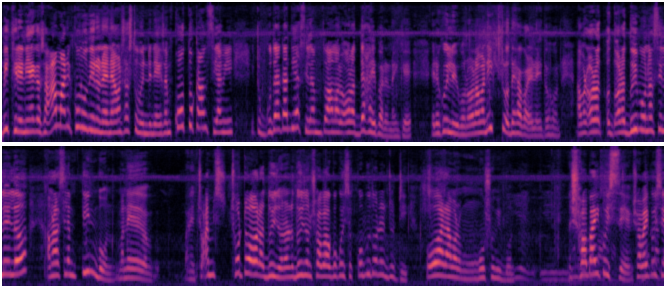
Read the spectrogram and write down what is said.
বিথিরে নিয়ে গেছে, আমার কোনো দিনও নেয় না, আমার স্বাস্থ্য বন্ধু নিয়ে গেছে। আমি কত কাঁদছি, আমি একটু গুদাগা দিয়েছিলাম তো আমার ওরা দেখাই পারে নাই কে। এটা কইলই বোন ওরা আমার একটু দেখা পারে নাই তখন। আমার ওরা ওরা দুই বোন আসিল আমরা আসছিলাম তিন বোন মানে মানে আমি ছোট ওরা দুইজন ওরা দুইজন সবাই ওকে কইছে কবুতরের জুটি। ও আর আমার মৌসুমি বোন। সবাই কইছে সবাই কইছে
